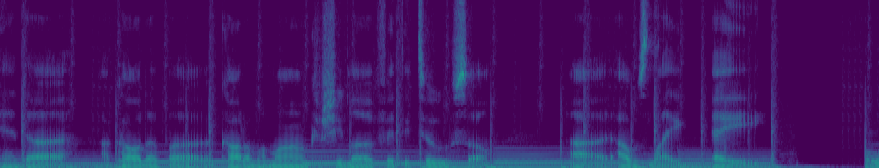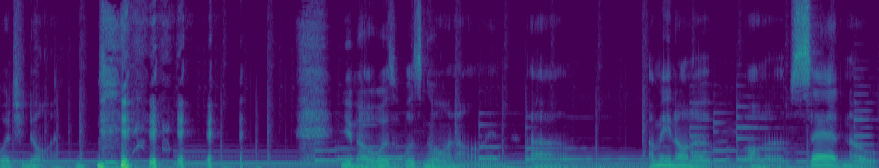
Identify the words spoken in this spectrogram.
And uh, I called up, uh, called on my mom because she loved 52. So uh, I was like, hey, what you doing? you know, what's, what's going on? And um, I mean, on a, on a sad note,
